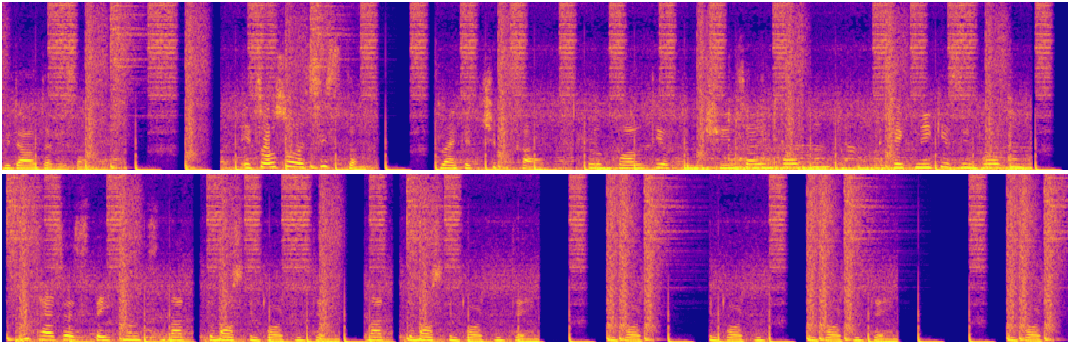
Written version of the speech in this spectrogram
without a result. It's also a system, like a chip card. The quality of the machines are important. The Technique is important It has a statement, not the most important thing, not the most important thing, important, important, important thing, important,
